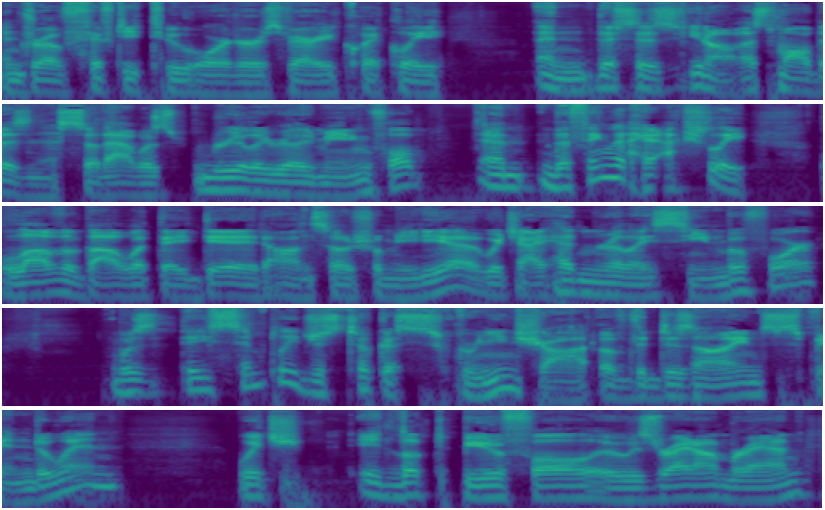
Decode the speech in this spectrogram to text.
and drove 52 orders very quickly. And this is, you know, a small business. So that was really, really meaningful. And the thing that I actually love about what they did on social media, which I hadn't really seen before, was they simply just took a screenshot of the design spin to win, which it looked beautiful. It was right on brand.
